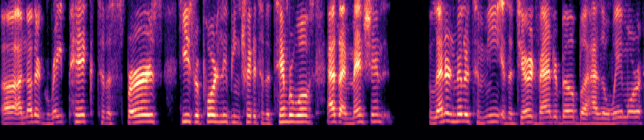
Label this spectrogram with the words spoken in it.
Uh, another great pick to the Spurs. He's reportedly being traded to the Timberwolves. As I mentioned, Leonard Miller to me is a Jarred Vanderbilt, but has a way more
